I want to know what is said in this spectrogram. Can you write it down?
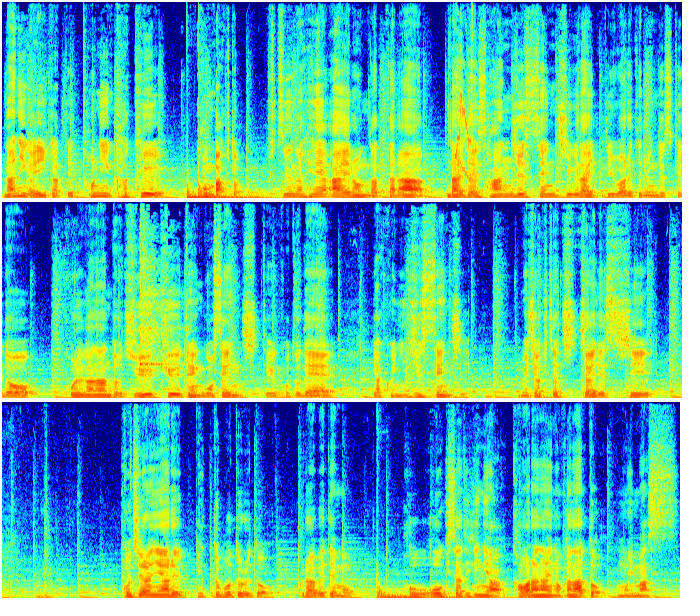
何がいいかってとにかくコンパクト。普通のヘアアイロンだったらだいたい3 0センチぐらいって言われてるんですけどこれがなんと1 9 5センチっていうことで約2 0センチ。めちゃくちゃちっちゃいですしこちらにあるペットボトルと比べてもほぼ大きさ的には変わらないのかなと思います。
